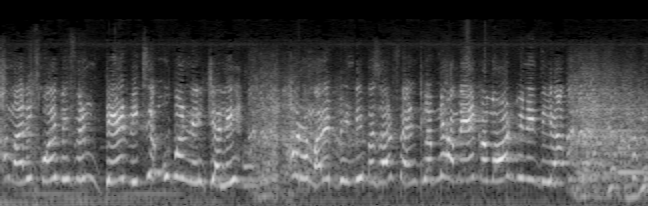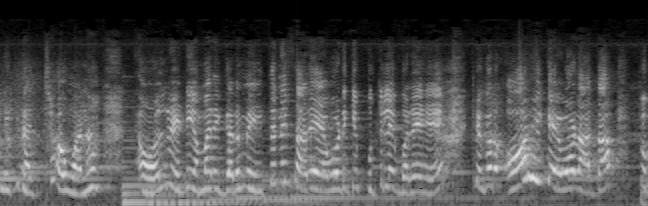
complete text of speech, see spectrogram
हमारी कोई भी फ़िल्म डेढ़ वीक से ऊपर नहीं चली। और हमारे भिंडी बाज़ार फ़ैन क्लब ने हमें एक अवार्ड भी नहीं दिया लेकिन अच्छा हुआ ना। ऑलरेडी हमारे घर में इतने सारे अवार्ड के पुतले भरे हैं कि अगर और एक अवार्ड आता तो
